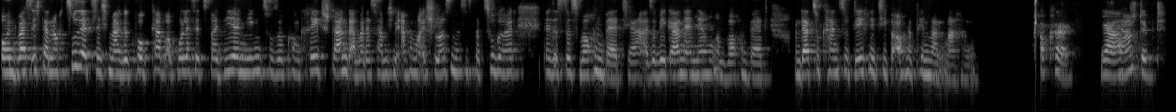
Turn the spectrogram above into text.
und was ich dann noch zusätzlich mal geguckt habe, obwohl das jetzt bei dir nirgendwo so konkret stand, aber das habe ich mir einfach mal erschlossen, dass es dazugehört, das ist das Wochenbett, ja, also vegane Ernährung im Wochenbett. Und dazu kannst du definitiv auch eine Pinnwand machen. Okay, ja, ja? stimmt.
